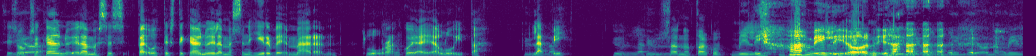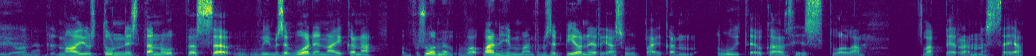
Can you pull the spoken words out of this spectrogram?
Siis onko se käynyt elämässä, tai oletteko te käynyt elämässäni hirveän määrän luurankoja ja luita Kyllä. läpi? Kyllä, Kyllä. sanotaanko miljoona, miljoonia. miljoona, miljoona, miljoona. Mä oon just tunnistanut tässä viimeisen vuoden aikana Suomen vanhimman tämmöisen pioneeriasuinpaikan luita, joka on siis tuolla Lappeenrannassa. Ja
